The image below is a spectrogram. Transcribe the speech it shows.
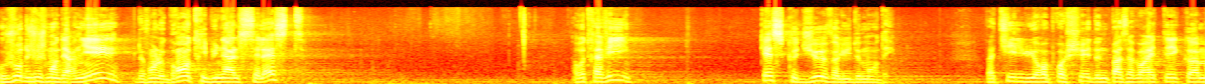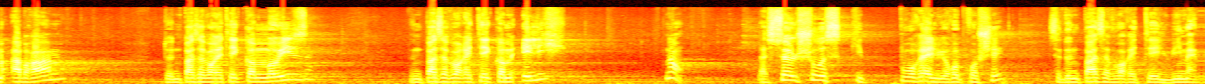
Au jour du jugement dernier, devant le grand tribunal céleste, à votre avis, qu'est-ce que Dieu va lui demander? Va-t-il lui reprocher de ne pas avoir été comme Abraham, de ne pas avoir été comme Moïse, de ne pas avoir été comme Élie? Non. La seule chose qu'il pourrait lui reprocher, c'est de ne pas avoir été lui-même.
